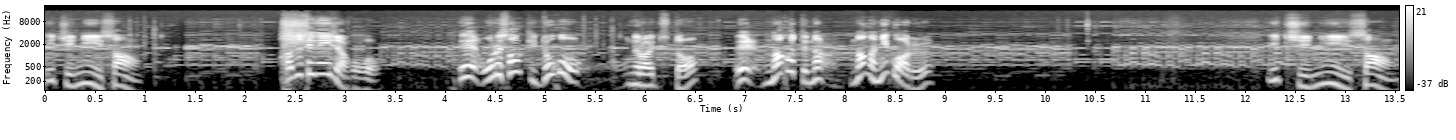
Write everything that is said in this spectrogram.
?123 外せねえじゃんここ。え俺さっきどこ狙いっつった？え中ってな72個ある ?123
